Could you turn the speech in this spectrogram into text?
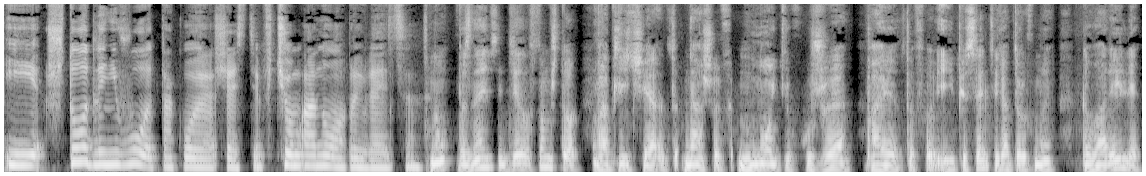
И что для него такое счастье? В чем оно проявляется? Ну, вы знаете, дело в том, что в отличие от наших многих уже поэтов и писателей, о которых мы говорили,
